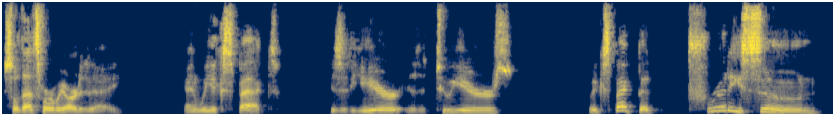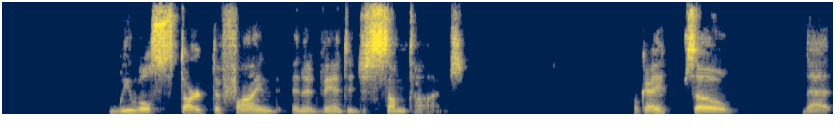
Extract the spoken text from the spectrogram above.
so that's where we are today, and we expect: is it a year? Is it two years? We expect that pretty soon we will start to find an advantage sometimes. Okay, so that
